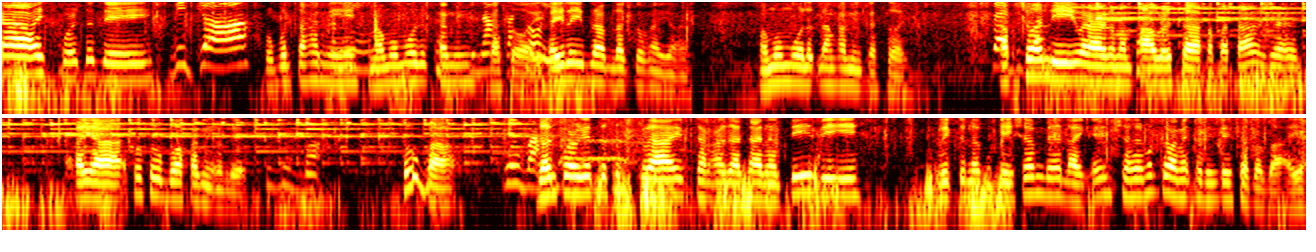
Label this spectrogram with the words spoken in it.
guys, for today, Video. pupunta kami, Kami. mamumulot kami kasoy. kasoy. Ay, live vlog ko ngayon. Mamumulot lang kaming kasoy. Actually, wala naman power sa kapatagan. Kaya, susubo kami ulit. Suba. Suba. Suba. Don't forget to subscribe sa Aga Channel TV. Click the notification bell, like and share. Mag-comment na din kayo sa baba. Ayan.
